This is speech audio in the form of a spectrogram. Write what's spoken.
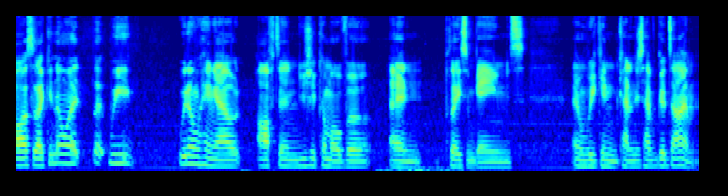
also like, you know what, we we don't hang out often. You should come over and play some games, and we can kind of just have a good time.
